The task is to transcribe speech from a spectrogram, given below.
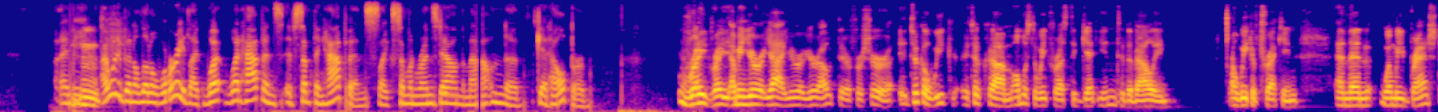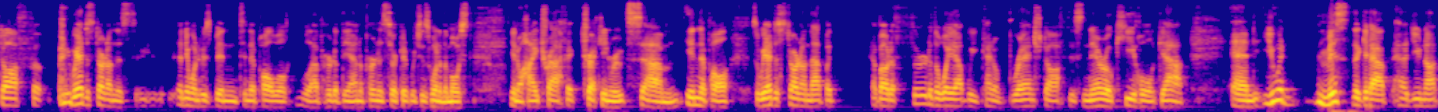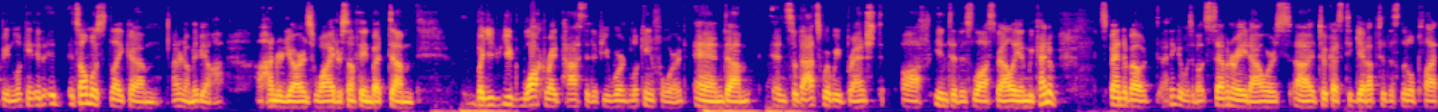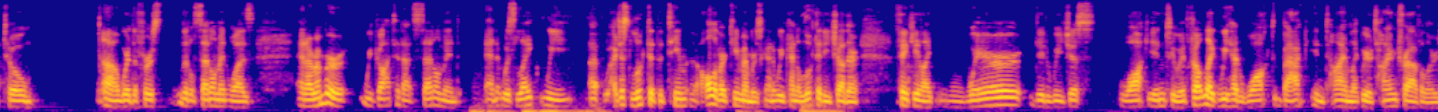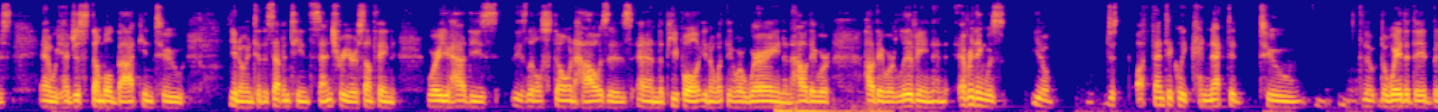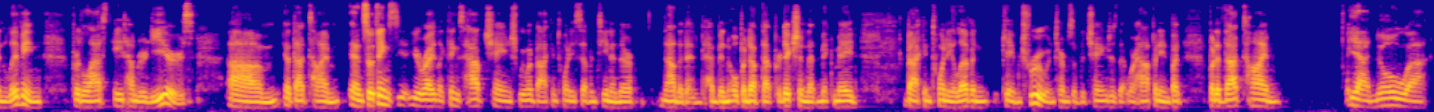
I mean, mm-hmm. I would have been a little worried. Like, what what happens if something happens? Like, someone runs down the mountain to get help, or Right, right. I mean, you're yeah, you're you're out there for sure. It took a week. It took um, almost a week for us to get into the valley, a week of trekking, and then when we branched off, we had to start on this. Anyone who's been to Nepal will will have heard of the Annapurna circuit, which is one of the most, you know, high traffic trekking routes um, in Nepal. So we had to start on that. But about a third of the way up, we kind of branched off this narrow keyhole gap, and you would miss the gap had you not been looking. It, it, it's almost like um, I don't know, maybe a hundred yards wide or something, but um, but you'd, you'd walk right past it if you weren't looking for it, and um, and so that's where we branched off into this Lost Valley, and we kind of spent about I think it was about seven or eight hours. Uh, it took us to get up to this little plateau uh, where the first little settlement was, and I remember we got to that settlement, and it was like we I just looked at the team, all of our team members, of we kind of looked at each other, thinking like, where did we just walk into? It felt like we had walked back in time, like we were time travelers, and we had just stumbled back into, you know, into the 17th century or something, where you had these these little stone houses and the people, you know, what they were wearing and how they were how they were living, and everything was, you know, just authentically connected to the, the way that they had been living for the last 800 years um, at that time. And so things, you're right, like things have changed. We went back in 2017 and there, now that it had been opened up, that prediction that Mick made back in 2011 came true in terms of the changes that were happening. But, but at that time, yeah, no, uh,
